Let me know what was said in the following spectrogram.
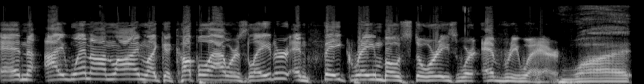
And I went online like a couple hours later, and fake rainbow stories were everywhere. What?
